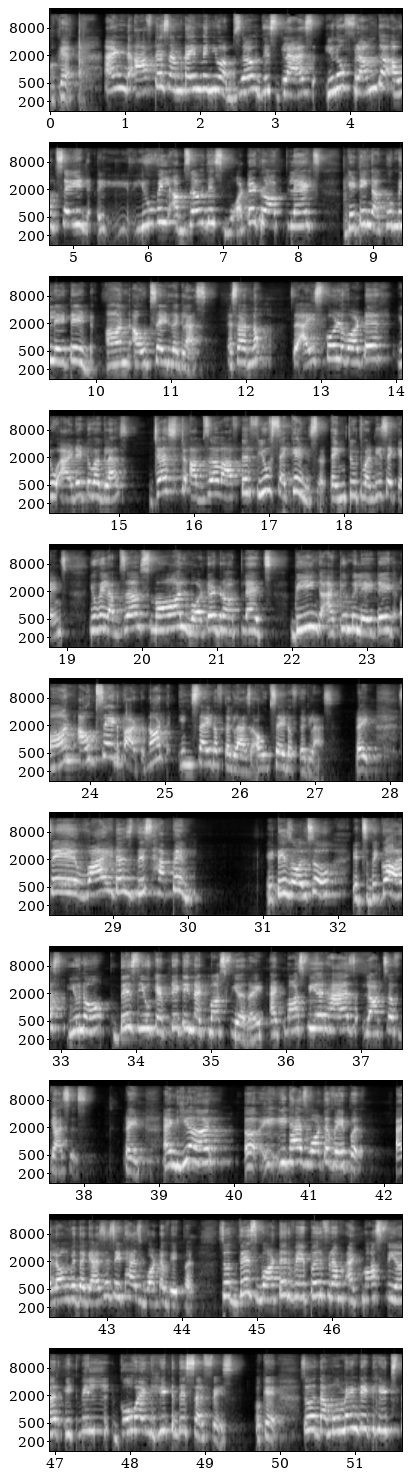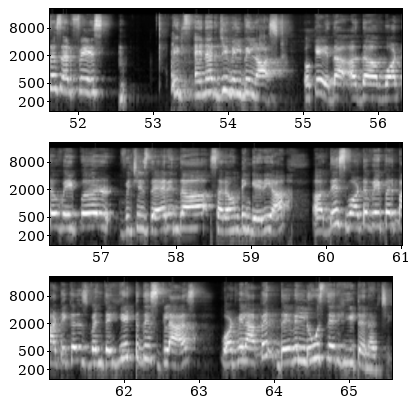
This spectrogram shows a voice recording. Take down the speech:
Okay. And after some time when you observe this glass, you know from the outside, you will observe this water droplets getting accumulated on outside the glass. Yes or no? So ice cold water you added to a glass just observe after few seconds 10 to 20 seconds you will observe small water droplets being accumulated on outside part not inside of the glass outside of the glass right? Say why does this happen? It is also it's because you know this you kept it in atmosphere right? Atmosphere has lots of gases right? And here uh, it has water vapor along with the gases it has water vapor. So this water vapor from atmosphere it will go and hit this surface. Okay. So the moment it hits the surface its energy will be lost. Okay. The uh, the water vapor which is there in the surrounding area uh, this water vapor particles when they hit this glass what will happen? They will lose their heat energy.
